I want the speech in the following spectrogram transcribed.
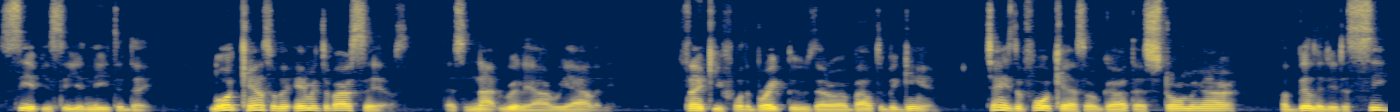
See if you see your need today. Lord, cancel the image of ourselves that's not really our reality. Thank you for the breakthroughs that are about to begin. Change the forecast, oh God, that's storming our ability to seek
